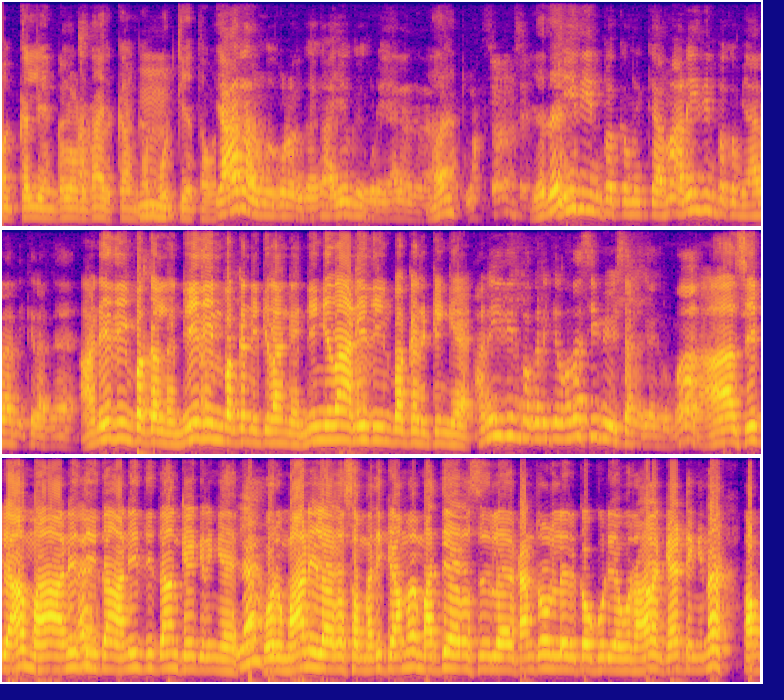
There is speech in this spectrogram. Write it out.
மக்கள் எங்களோட தான் இருக்காங்க. மூர்த்தியை தவிர. யார் யார் உங்க கூட இருக்காங்க? அயோக்கிய கூட யார் யார் இருக்காங்க? எது? நீதியின் பக்கம் நிக்காம அநீதியின் பக்கம் யார் நிக்கிறாங்க? அநீதியின் பக்கம் இல்ல நீதியின் பக்கம் நிக்கிறாங்க. நீங்க தான் அநீதியின் பக்கம் இருக்கீங்க. அநீதியின் பக்கம் நிக்கிறவங்க தான் சிபிஐ விசாரணை சிபி ஆமா அநீதி தான் அநீதி தான் கேக்குறீங்க? ஒரு மாநில அரசை மதிக்காம மத்திய அரசுல கண்ட்ரோல்ல இருக்கக்கூடிய ஒரு ஆளை கேட்டீங்கன்னா அப்ப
